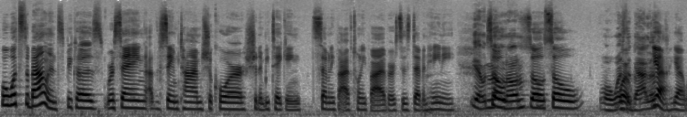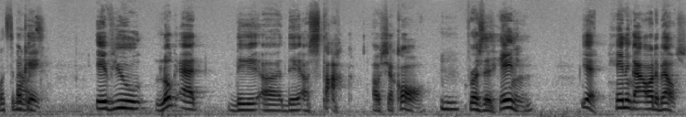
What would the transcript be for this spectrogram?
Well, what's the balance? Because we're saying at the same time Shakur shouldn't be taking 75-25 versus Devin Haney. Yeah, no, so, no. So, so. Well, what's the balance? Yeah, yeah. What's the balance? Okay. If you look at the uh, the uh, stock of Shakur Mm-hmm. versus Haney, yeah, Haney got all the belts,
